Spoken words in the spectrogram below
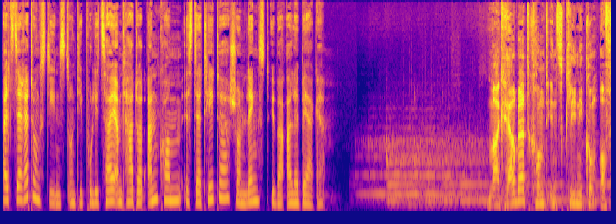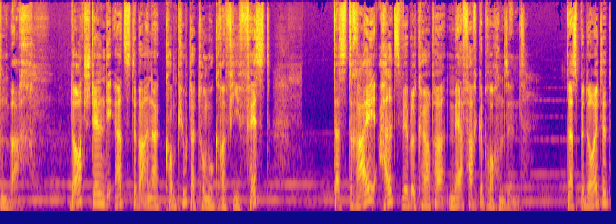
Als der Rettungsdienst und die Polizei am Tatort ankommen, ist der Täter schon längst über alle Berge. Mark Herbert kommt ins Klinikum Offenbach. Dort stellen die Ärzte bei einer Computertomographie fest, dass drei Halswirbelkörper mehrfach gebrochen sind. Das bedeutet,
